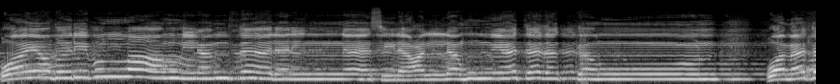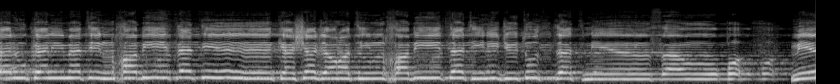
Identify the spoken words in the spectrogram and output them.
ويضرب الله الأمثال للناس لعلهم يتذكرون. ومثل كلمة خبيثة كشجرة خبيثة اجتثت من فوق, من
